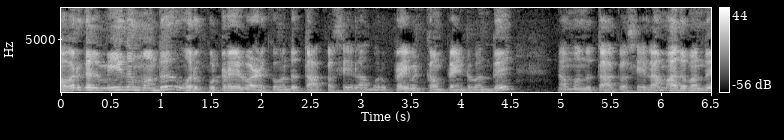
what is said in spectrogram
அவர்கள் மீதும் வந்து ஒரு குற்றவியல் வழக்கு வந்து தாக்கல் செய்யலாம். ஒரு பிரைவேட் கம்ப்ளைண்ட் வந்து நம்ம வந்து தாக்கல் செய்யலாம். அது வந்து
